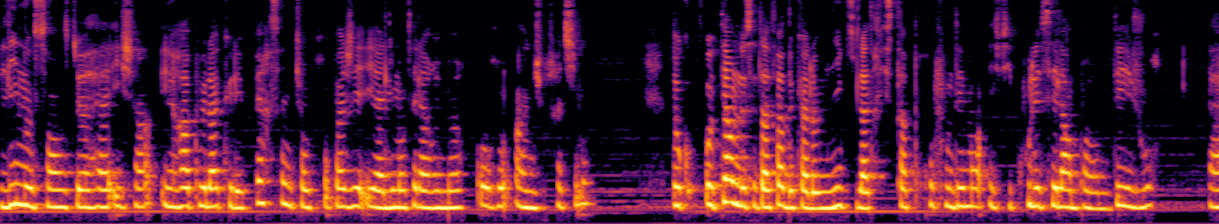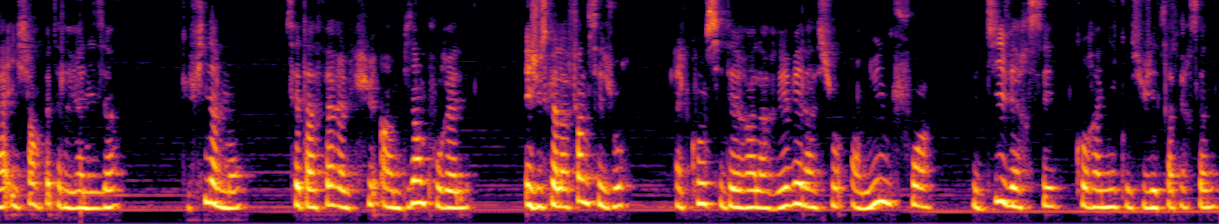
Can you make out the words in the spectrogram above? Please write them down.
l'innocence de Haïcha et rappela que les personnes qui ont propagé et alimenté la rumeur auront un dur châtiment. Donc, au terme de cette affaire de calomnie qui l'attrista profondément et fit couler ses larmes pendant des jours, Aïcha, en fait, elle réalisa que finalement, cette affaire, elle fut un bien pour elle, et jusqu'à la fin de ses jours, elle considéra la révélation en une fois de dix versets coraniques au sujet de sa personne,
